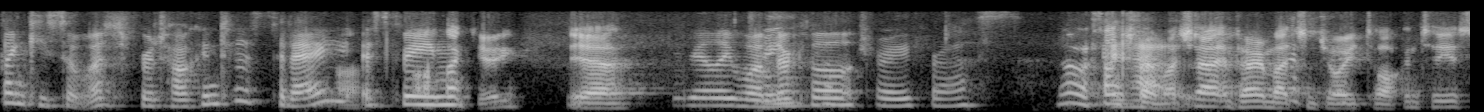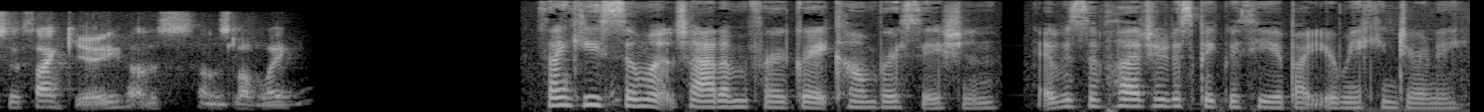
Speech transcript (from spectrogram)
Thank you so much for talking to us today. Oh, It's oh, been thank you. Yeah. really wonderful. come true for us. No, thanks very much. I very much enjoyed talking to you. So thank you. That was that was lovely. Thank you so much, Adam, for a great conversation. It was a pleasure to speak with you about your making journey.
